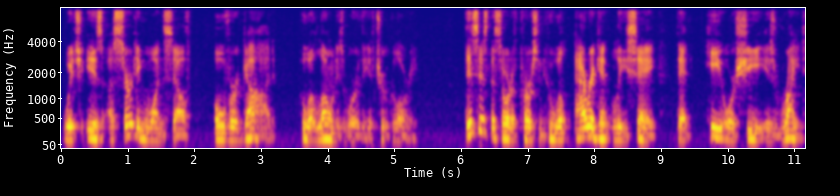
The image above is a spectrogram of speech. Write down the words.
which is asserting oneself over God who alone is worthy of true glory. This is the sort of person who will arrogantly say that he or she is right,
